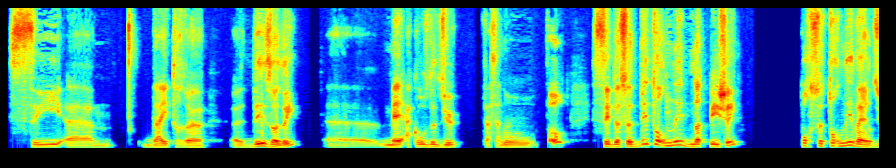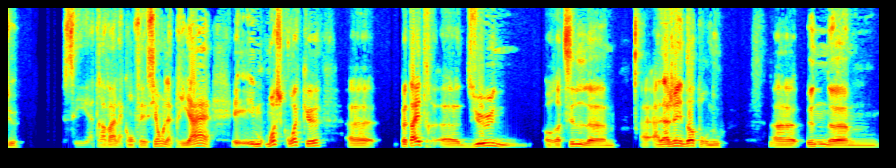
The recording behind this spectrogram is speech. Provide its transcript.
c'est euh, d'être euh, désolé, mais à cause de Dieu, face à nos hmm. fautes, c'est de se détourner de notre péché pour se tourner vers Dieu. C'est à travers la confession, la prière. Et, moi, je crois que euh, peut-être euh, Dieu aura-t-il euh, à, l'agenda pour nous une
